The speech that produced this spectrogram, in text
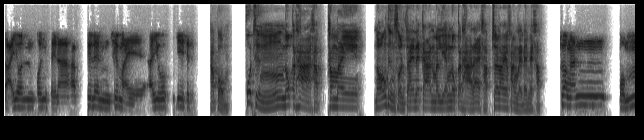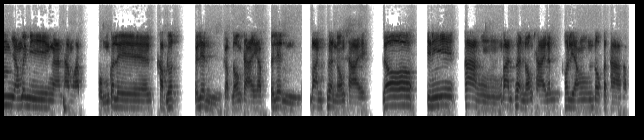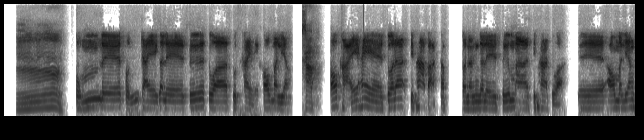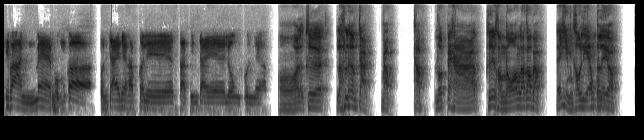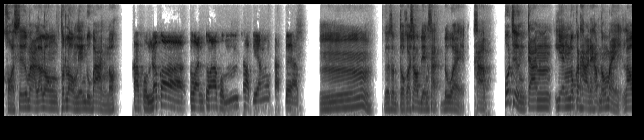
สายยนต์พลเสนาครับ ชื่อเล่นชื่อใหม่ อายุยี่สิบครับผม พูดถึงนกกระทาครับทำไมน้องถึงสนใจในการมาเลี้ยงนกกระทาได้ครับ ช่วยเล่าให้ฟังหน่อยได้ไหมครับ ช่วงนั้นผมยังไม่มีงานทำครับ ผมก็เลยขับรถไปเล่นกับน้องชายครับ ไปเล่นบ้านเพื่อนน้องชาย แล้ว ทีนี้ข้างบ้านเพื่อนน้องชายนั้นเขาเลี้ยงนกกระทาครับ อืมผมเลยสนใจก็เลยซื้อตัวสุดไข่เขามาเลี้ยงครับเขาขายให้ตัวละสิบห้าบาทครับ ตอนนั้นก็เลยซื้อมาสิบห้าตัวเลยเอามาเลี้ยงที่บ้าน แม่ผมก็สนใจด้วยครับ ก็เลยตัดสินใจลงทุนเลยครับอ๋อคือเราเริ่มจากแบบขับรถไปหาเพื่อนของน้องแล้วก็แบบได้ยเห็นเขาเลี้ยงครับผมก็เลยแบบ ขอซื้อมาแล้วลองทดลองเลี้ยงดูบ้างเนาะครับ ผมแล้วก็ส่วนตัวผมชอบเลี้ยงสัตว์ด้วยครับ อืมโดยส่วนตัวก็ชอบเลี้ยงสัตว์ด้วยครับ พูดถึงการเลี้ยงนกกระทาเนะครับ น้องใหม่ เรา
